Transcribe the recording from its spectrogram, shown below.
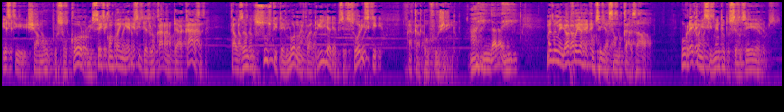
Este chamou por socorro e seis companheiros se deslocaram até a casa, causando susto e temor na quadrilha de obsessores que acabou fugindo. Ainda bem. Mas o melhor foi a reconciliação do casal, o reconhecimento dos seus erros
